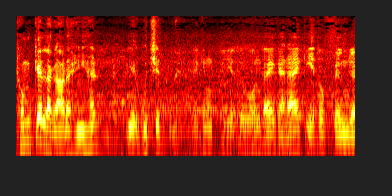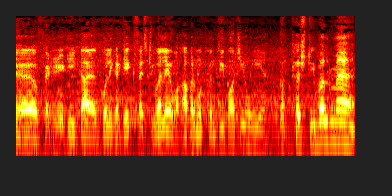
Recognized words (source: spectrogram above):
ठुमके लगा रही हैं ये उचित नहीं लेकिन ये उनका ये कहना है कि ये तो फ़िल्म जो है फेटर्निटी का को लेकर के एक फेस्टिवल है वहाँ पर मुख्यमंत्री पहुँची हुई है तब फेस्टिवल में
